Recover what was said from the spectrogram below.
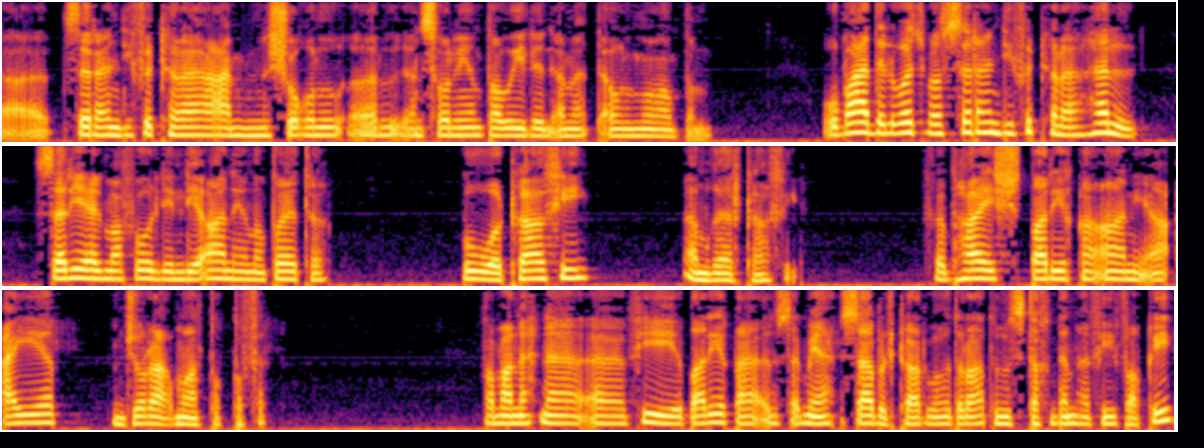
آه، تصير عندي فكرة عن شغل الأنسولين طويل الأمد أو المنظم. وبعد الوجبة تصير عندي فكرة هل سريع المفعول اللي أنا نطيته هو كافي أم غير كافي؟ فبهاي الطريقة أني أعير الجرعة مالت الطفل. طبعا إحنا آه، في طريقة نسميها حساب الكربوهيدرات ونستخدمها في فقيه.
